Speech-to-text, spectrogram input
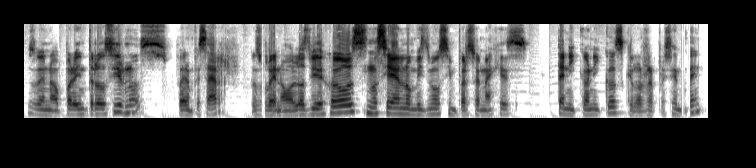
Pues bueno, para introducirnos, para empezar, pues bueno, los videojuegos no serían lo mismo sin personajes tan icónicos que los representen,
